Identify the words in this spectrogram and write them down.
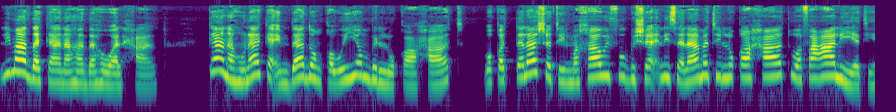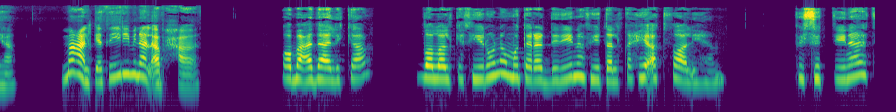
لماذا كان هذا هو الحال؟ كان هناك إمداد قوي باللقاحات، وقد تلاشت المخاوف بشأن سلامة اللقاحات وفعاليتها، مع الكثير من الأبحاث. ومع ذلك ظل الكثيرون مترددين في تلقيح أطفالهم. في الستينات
